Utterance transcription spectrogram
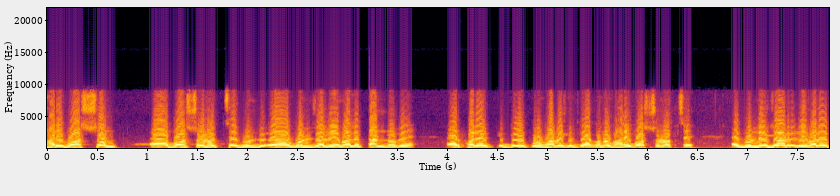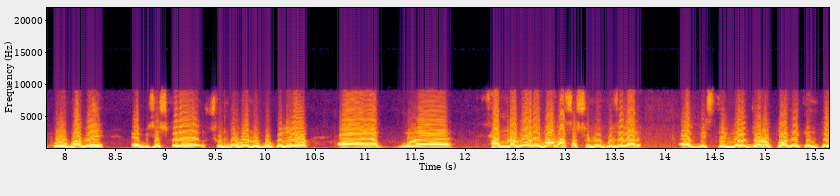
ভারী বর্ষণ বর্ষণ হচ্ছে ঘূর্ণিঝড় রেমালের তাণ্ডবে। এর ফলে কিন্তু, প্রভাবে কিন্তু এখনও ভারী বর্ষণ হচ্ছে। ঘূর্ণিঝড় রেমালের প্রভাবে বিশেষ করে সুন্দরবন উপকূলীয় শ্যামনগর এবং আশাশুনি উপজেলার বিস্তীর্ণ জনপদে কিন্তু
